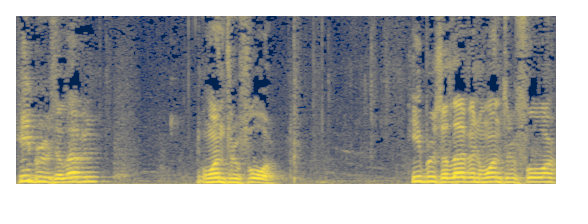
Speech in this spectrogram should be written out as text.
Hebrews 11, 1 through 4. Hebrews 11, 1 through 4.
